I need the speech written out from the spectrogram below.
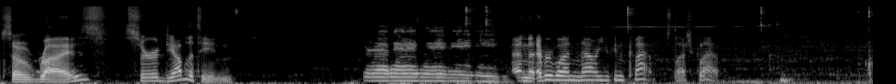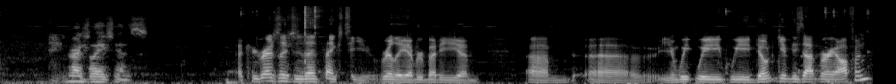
So rise, Sir Diablotine. Yay! And everyone, now you can clap slash clap. Congratulations. Uh, congratulations and thanks to you. Really, everybody. Um, um, uh, you know, we, we we don't give these out very often.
